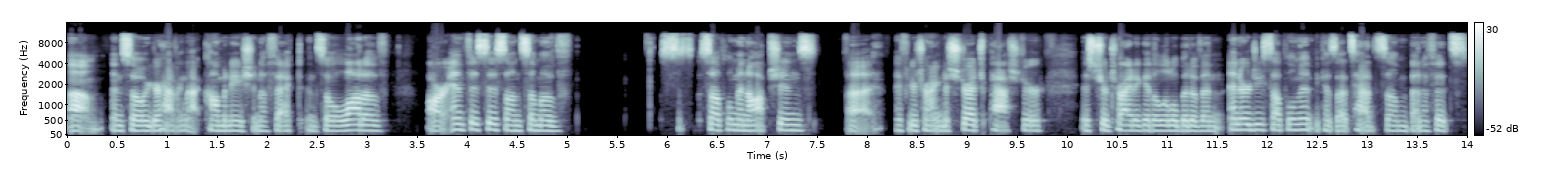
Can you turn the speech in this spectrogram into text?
Um, and so you're having that combination effect. And so a lot of our emphasis on some of supplement options, uh, if you're trying to stretch pasture, is to try to get a little bit of an energy supplement because that's had some benefits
